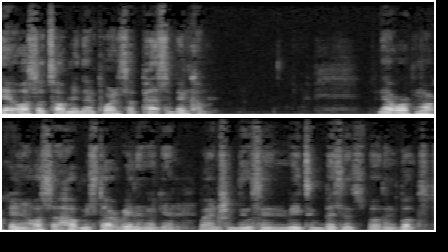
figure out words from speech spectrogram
it also taught me the importance of passive income. Network marketing also helped me start reading again by introducing me to business building books.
